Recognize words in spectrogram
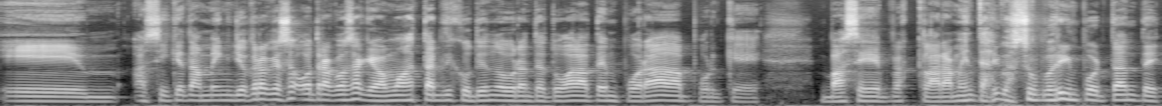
Em, así que también yo creo que eso es otra cosa que vamos a estar discutiendo durante toda la temporada porque va a ser pues, claramente algo súper importante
